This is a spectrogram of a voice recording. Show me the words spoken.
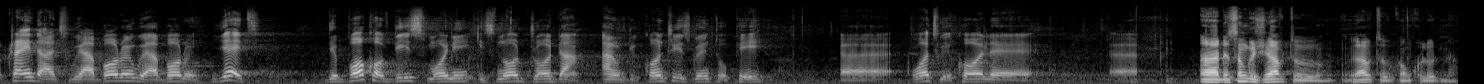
crying that we are borrowing, we are borrowing. Yet, the bulk of this money is not drawn down and the country is going to pay uh, what we call uh, uh, Uh, Distinguished, you have to, you have to conclude now.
